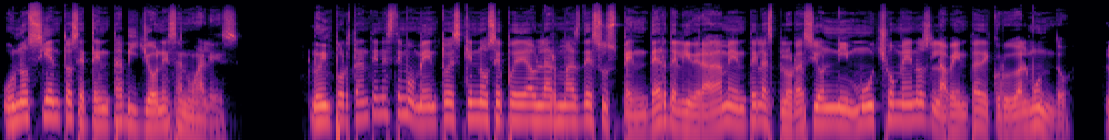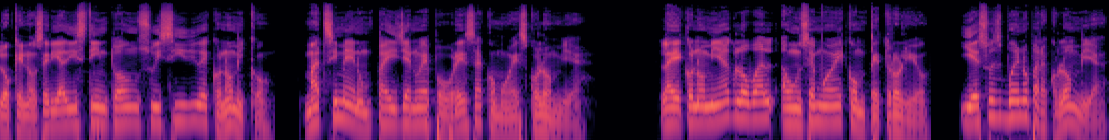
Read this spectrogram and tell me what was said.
unos 170 billones anuales. Lo importante en este momento es que no se puede hablar más de suspender deliberadamente la exploración ni mucho menos la venta de crudo al mundo, lo que no sería distinto a un suicidio económico, máxime en un país lleno de pobreza como es Colombia. La economía global aún se mueve con petróleo, y eso es bueno para Colombia.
